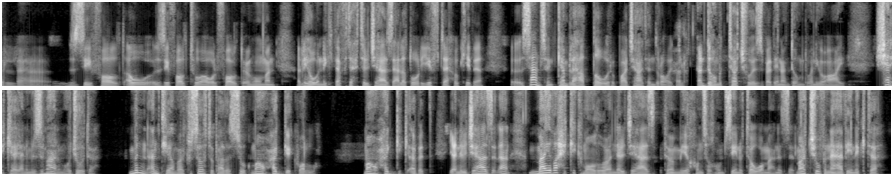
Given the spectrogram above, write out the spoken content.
بال Z Fold أو Z Fold 2 أو ال Fold عموما اللي هو إنك إذا فتحت الجهاز على طول يفتح وكذا. سامسونج كم لها تطور بواجهات أندرويد؟ حلو. عندهم ال TouchWiz بعدين عندهم ال One UI شركة يعني من زمان موجودة. من أنت يا مايكروسوفت بهذا السوق؟ ما هو حقك والله. ما هو حقك أبد. يعني الجهاز الآن ما يضحكك موضوع إن الجهاز 855 وتوه ما نزل. ما تشوف إن هذه نكتة؟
